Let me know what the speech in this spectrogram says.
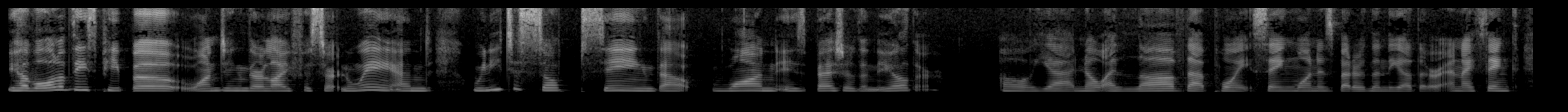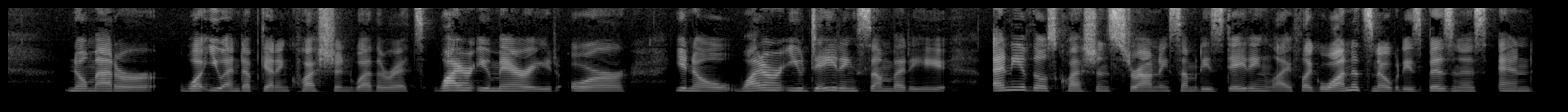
you have all of these people wanting their life a certain way, and we need to stop saying that one is better than the other. Oh, yeah. No, I love that point, saying one is better than the other. And I think no matter what you end up getting questioned, whether it's why aren't you married or, you know, why aren't you dating somebody, any of those questions surrounding somebody's dating life, like one, it's nobody's business. And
